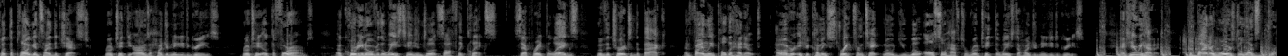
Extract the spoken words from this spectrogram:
Put the plug inside the chest. Rotate the arms 180 degrees. Rotate out the forearms. Accordion over the waist hinge until it softly clicks. Separate the legs, move the turret to the back, and finally pull the head out. However, if you're coming straight from tank mode, you will also have to rotate the waist 180 degrees. And here we have it. Combiner Wars Deluxe Bra-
